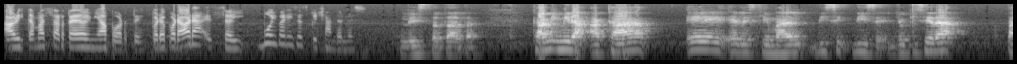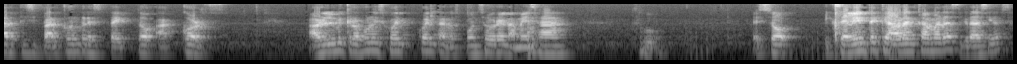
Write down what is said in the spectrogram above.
ahorita más tarde doy mi aporte. Pero por ahora estoy muy feliz escuchándolos. Listo, Tata. Cami, mira, acá eh, el esquimal dice, dice, yo quisiera participar con respecto a Kors. Abre el micrófono y cuéntanos, pon sobre la mesa. Eso, excelente que abran cámaras, gracias.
